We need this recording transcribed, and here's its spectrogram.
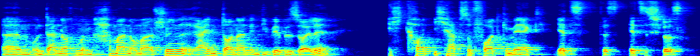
ähm, und dann noch mit dem Hammer nochmal schön reindonnern in die Wirbelsäule. Ich konnte, ich habe sofort gemerkt, jetzt, das, jetzt ist Schluss.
